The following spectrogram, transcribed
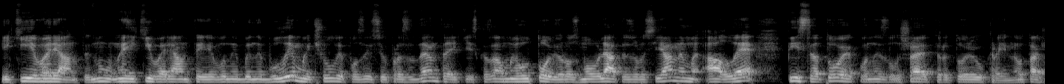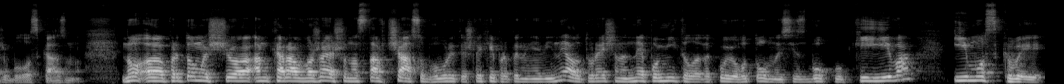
які варіанти. Ну на які варіанти вони би не були. Ми чули позицію президента, який сказав: ми готові розмовляти з росіянами, але після того як вони залишають територію України. Отак же було сказано. Ну е, при тому, що Анкара вважає, що настав час обговорити шляхи припинення війни, але Туреччина не помітила такої готовності з боку Києва. І Москви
